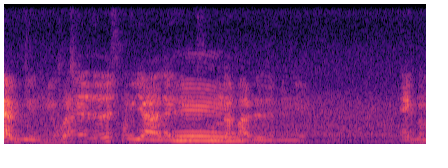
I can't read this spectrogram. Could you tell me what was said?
লাগবে ওখানে শুনিয়া লাগবে শুনলা একদম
